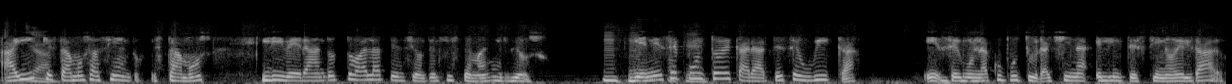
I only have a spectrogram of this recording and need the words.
Ahí, Ya. ¿qué estamos haciendo? Estamos liberando toda la tensión del sistema nervioso. Y en ese punto de karate se ubica, eh, según la acupuntura china, el intestino delgado.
